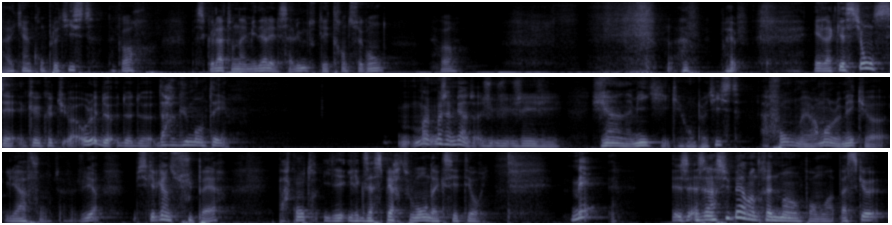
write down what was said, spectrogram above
avec un complotiste, d'accord? Parce que là, ton amygdale, elle s'allume toutes les 30 secondes, Bref. Et la question, c'est que, que, tu, au lieu d'argumenter, moi, j'aime bien, j'ai un ami qui, est complotiste, à fond, mais vraiment le mec, euh, il est à fond. Je veux dire, c'est quelqu'un de super. Par contre, il, exaspère tout le monde avec ses théories. Mais c'est un super entraînement pour moi, parce que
